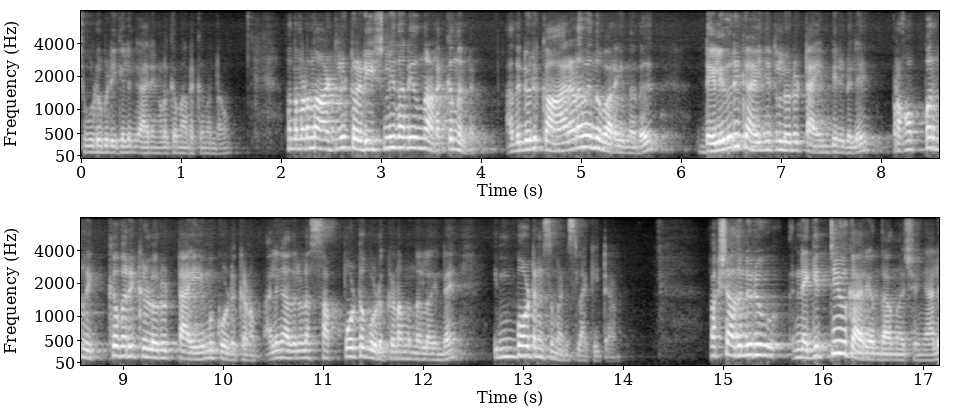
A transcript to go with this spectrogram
ചൂട് പിടിക്കലും കാര്യങ്ങളൊക്കെ നടക്കുന്നുണ്ടാവും. അപ്പം നമ്മുടെ നാട്ടിൽ ട്രഡീഷണലി തന്നെ ഇത് നടക്കുന്നുണ്ട്. അതിന്റെ ഒരു കാരണം എന്ന് പറയുന്നത് ഡെലിവറി കഴിഞ്ഞിട്ടുള്ള ഒരു ടൈം പീരീഡിൽ പ്രോപ്പർ റിക്കവറിക്കുള്ള ഒരു ടൈം കൊടുക്കണം. അല്ലെങ്കിൽ അതിനുള്ള സപ്പോർട്ട് കൊടുക്കണം എന്നുള്ളതിന്റെ ഇമ്പോർട്ടൻസ് മനസ്സിലാക്കിയിട്ടാണ്. പക്ഷെ അതിന്റെ ഒരു നെഗറ്റീവ് കാര്യം എന്താണെന്ന് വെച്ച് കഴിഞ്ഞാൽ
